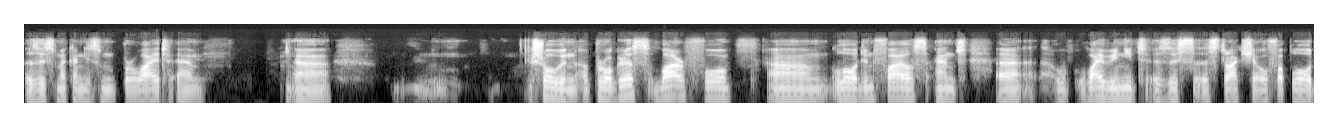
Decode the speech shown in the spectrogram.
this mechanism provide um, uh, showing a progress bar for um, loading files and uh, why we need this uh, structure of upload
